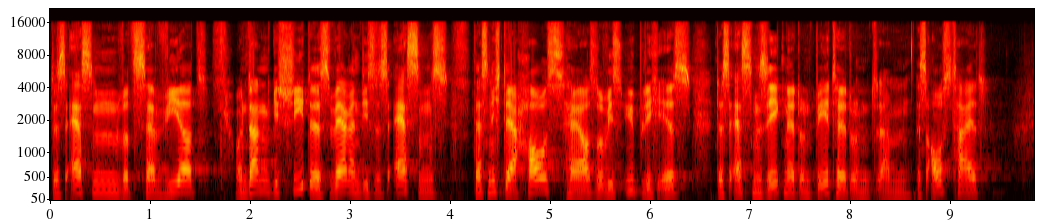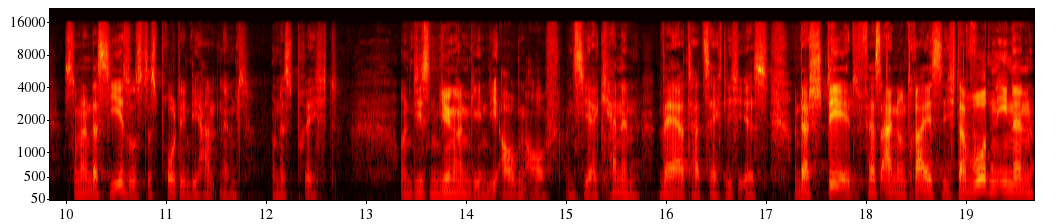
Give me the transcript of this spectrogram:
das Essen wird serviert. Und dann geschieht es während dieses Essens, dass nicht der Hausherr, so wie es üblich ist, das Essen segnet und betet und ähm, es austeilt, sondern dass Jesus das Brot in die Hand nimmt und es bricht. Und diesen Jüngern gehen die Augen auf und sie erkennen, wer er tatsächlich ist. Und da steht, Vers 31, da wurden ihnen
